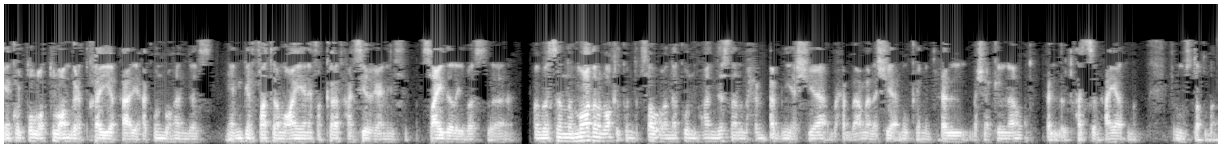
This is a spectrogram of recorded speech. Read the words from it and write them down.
يعني كنت طول طول عمري أتخيل حالي حكون مهندس يعني يمكن فترة معينة فكرت حصير يعني صيدلي بس بس انه معظم الوقت كنت بتصور اني أكون مهندس لأنه بحب أبني أشياء بحب أعمل أشياء ممكن تحل مشاكلنا وتحسن حياتنا في المستقبل.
